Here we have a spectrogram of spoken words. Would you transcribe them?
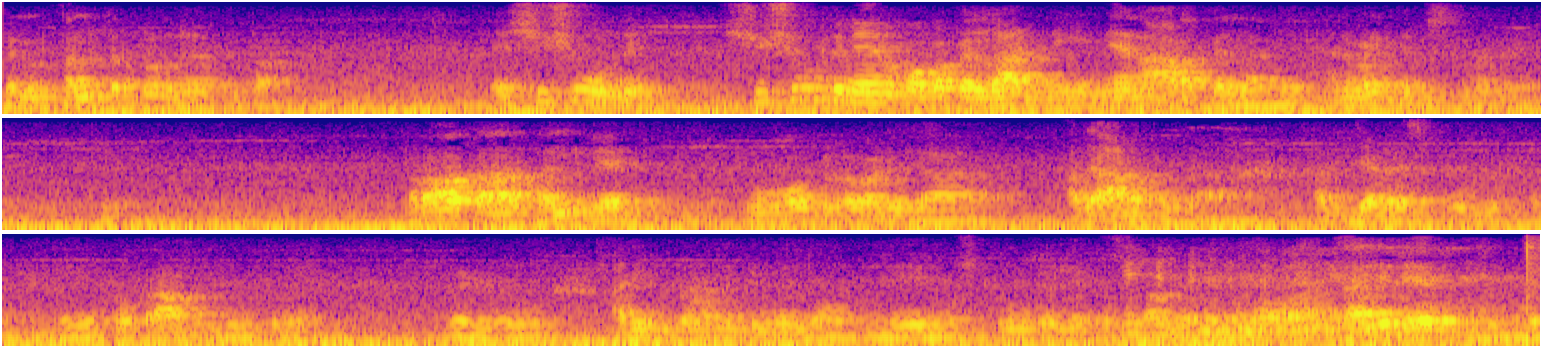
పిల్లలు తల్లిదండ్రులు నేర్పుతారు శిశువు ఉంది శిశువుకి నేను మగపిల్లాడిని నేను ఆడపిల్లని అని వాడికి తెలుస్తుందండి. తర్వాత తల్లి నేర్పుతుంది. నువ్వు మగపిల్లవాడిగా అది ఆడపిల్ల అది జడ స్కూల్ పెట్టుకుంటుంది నువ్వు క్రాఫ్ట్ చూసుకుని వెళ్ళు అది ఇంట్లో నుండి గిన్నెలు తోముతుంది నువ్వు స్కూల్కి వెళ్ళి పుస్తకాలు తల్లి నేర్పుతుంది.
